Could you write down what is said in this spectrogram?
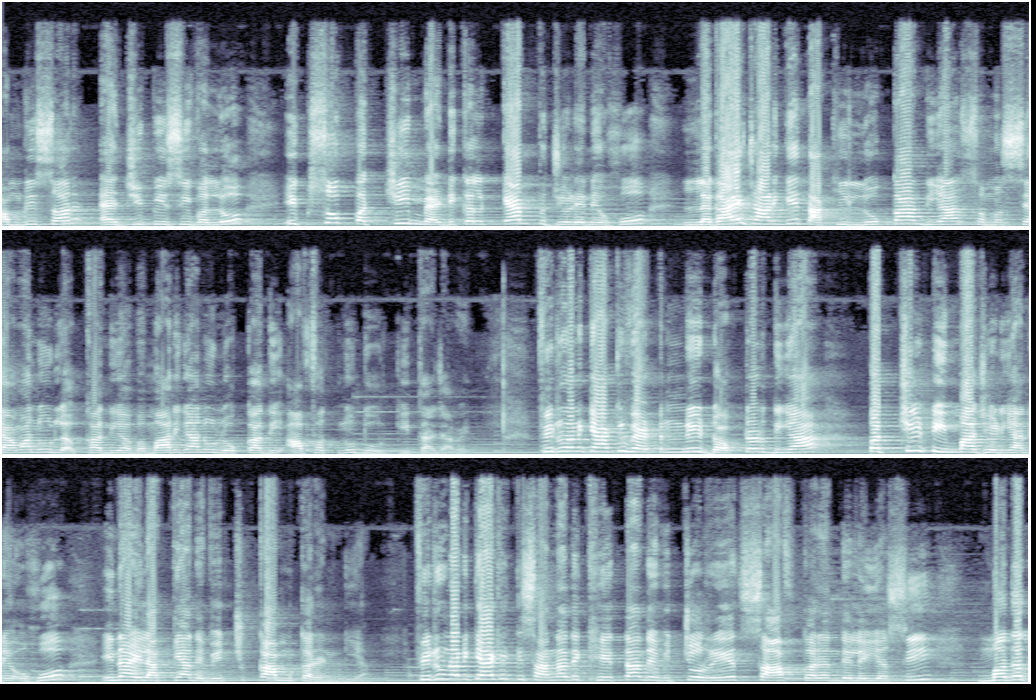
ਅੰਮ੍ਰਿਤਸਰ ਐਸਜੀਪੀਸੀ ਵੱਲੋਂ 125 ਮੈਡੀਕਲ ਕੈਂਪ ਜਿਹੜੇ ਨੇ ਉਹ ਲਗਾਏ ਜਾਣਗੇ ਤਾਂ ਕਿ ਲੋਕਾਂ ਦੀਆਂ ਸਮੱਸਿਆਵਾਂ ਨੂੰ, ਲੋਕਾਂ ਦੀਆਂ ਬਿਮਾਰੀਆਂ ਨੂੰ, ਲੋਕਾਂ ਦੀ ਆਫਤ ਨੂੰ ਦੂਰ ਕੀਤਾ ਜਾਵੇ। ਫਿਰ ਉਹਨਾਂ ਨੇ ਕਿਹਾ ਕਿ ਵੈਟਰਨਰੀ ਡਾਕਟਰ ਦੀਆਂ 25 ਟੀਮਾਂ ਜਿਹੜੀਆਂ ਨੇ ਉਹ ਇਹਨਾਂ ਇਲਾਕਿਆਂ ਦੇ ਵਿੱਚ ਕੰਮ ਕਰਨਗੀਆਂ। ਫਿਰ ਉਹਨਾਂ ਨੇ ਕਿਹਾ ਕਿ ਕਿਸਾਨਾਂ ਦੇ ਖੇਤਾਂ ਦੇ ਵਿੱਚੋਂ ਰੇਤ ਸਾਫ਼ ਕਰਨ ਦੇ ਲਈ ਅਸੀਂ ਮਦਦ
